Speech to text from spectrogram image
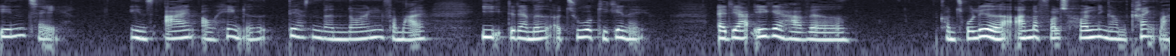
indtag, ens egen afhængighed, det har sådan været nøglen for mig i det der med at ture kigge ind af. At jeg ikke har været kontrolleret af andre folks holdninger omkring mig,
